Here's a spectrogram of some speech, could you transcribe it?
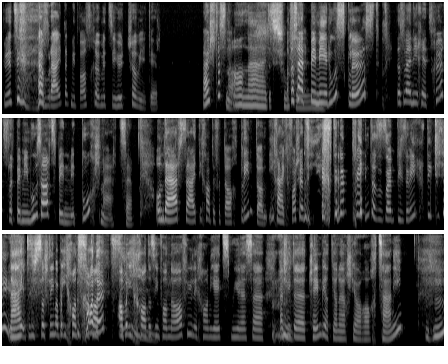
Grüezi, Frau Freitag, mit was kommen Sie heute schon wieder? Weißt du das noch? Oh nein, das ist schon Und das hat schlimm. bei mir ausgelöst, dass wenn ich jetzt kürzlich bei meinem Hausarzt bin mit Bauchschmerzen und er sagt, ich habe den Verdacht Blinddarm, ich eigentlich fast ein leichter bin, dass es so etwas Richtiges ist. Nein, das ist so schlimm, aber ich kann das das, kann Fall, nicht sein. aber ich kann das im Fall nachfühlen. Ich habe jetzt müssen, weißt du, der Cem wird ja nächstes Jahr 18. Mhm.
